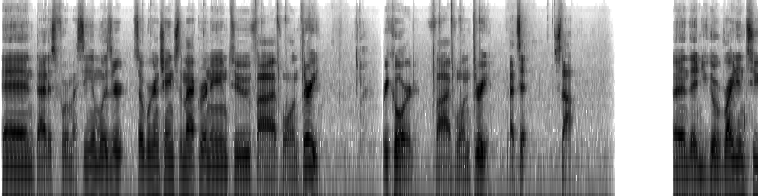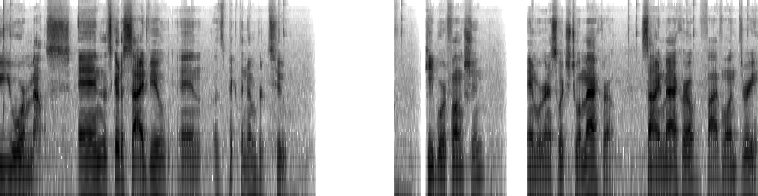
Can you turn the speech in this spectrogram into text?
And that is for my CM wizard. So we're going to change the macro name to 513. Record 513. That's it. Stop. And then you go right into your mouse. And let's go to side view and let's pick the number two keyboard function, and we're going to switch to a macro. Sign macro 513.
